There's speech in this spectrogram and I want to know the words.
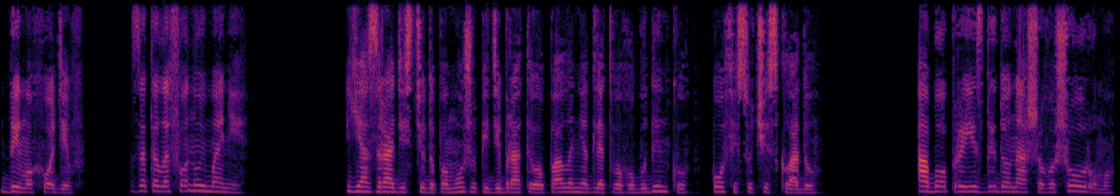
димоходів. Зателефонуй мені. Я з радістю допоможу підібрати опалення для твого будинку, офісу чи складу. Або приїзди до нашого шоуруму.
